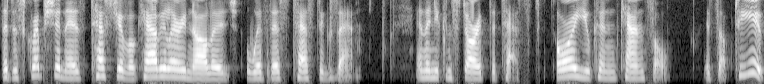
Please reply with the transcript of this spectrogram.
The description is test your vocabulary knowledge with this test exam. And then you can start the test or you can cancel. It's up to you.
